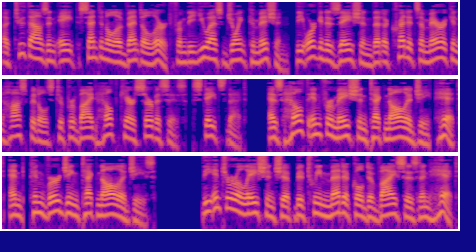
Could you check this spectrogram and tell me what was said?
A 2008 Sentinel event alert from the US Joint Commission, the organization that accredits American hospitals to provide healthcare services, states that as health information technology and converging technologies the interrelationship between medical devices and HIT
